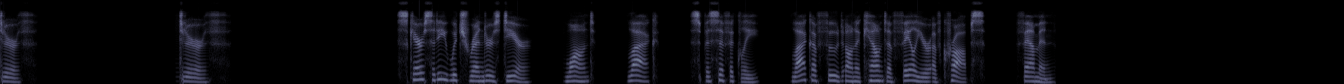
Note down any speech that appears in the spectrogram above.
dearth dearth Scarcity which renders dear, want, lack, specifically, lack of food on account of failure of crops, famine.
